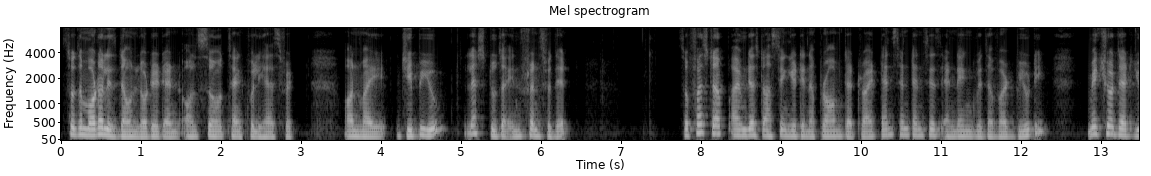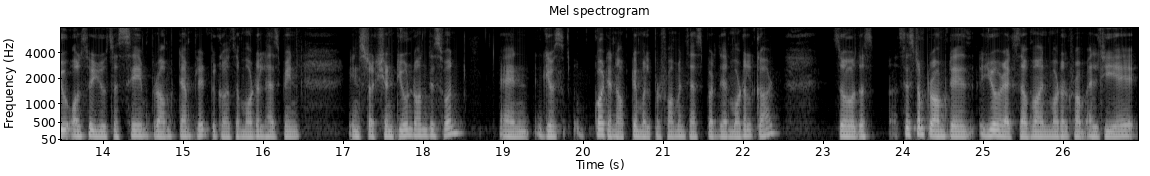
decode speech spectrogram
so the model is downloaded and also thankfully has fit on my GPU let's do the inference with it so first up, I'm just asking it in a prompt that write 10 sentences ending with the word beauty. Make sure that you also use the same prompt template because the model has been instruction tuned on this one and gives quite an optimal performance as per their model card. So the system prompt is your EXAONE model from LGA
